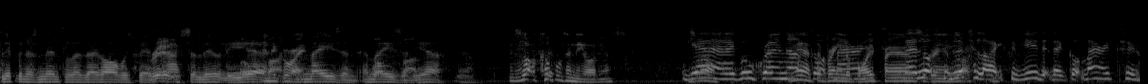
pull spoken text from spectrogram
Flipping as mental as they've always been. Really? Absolutely, yeah. Amazing, amazing, fun. yeah. There's a lot of couples in the audience. Yeah, they've all grown up, Yeah, got bringing their married. boyfriends, There are lots of bringing lot- lookalikes of you that they've got married to.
